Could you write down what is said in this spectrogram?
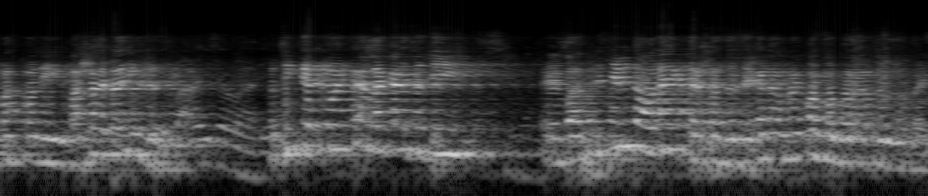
মানে ভাষা এটা ইংরেজি ঠিক এরকম একটা এলাকায় যদি পৃথিবীতে অনেক দেশ আছে, যেখানে আমরা কর্ম করার জন্য পাই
